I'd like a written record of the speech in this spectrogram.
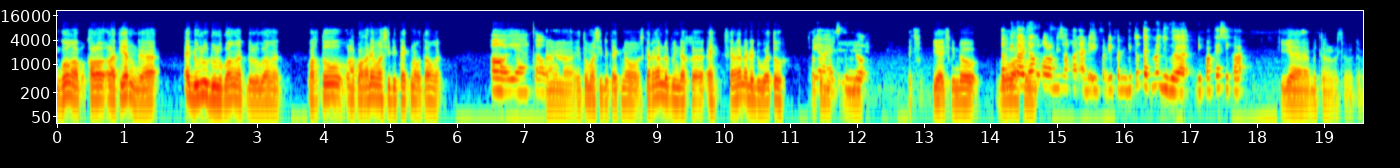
Gue nggak kalau latihan nggak. Eh dulu dulu banget dulu banget. Waktu lapangannya masih di Tekno tau nggak? Oh iya, tahu. Nah itu masih di Tekno. Sekarang kan udah pindah ke eh sekarang kan ada dua tuh. Satu Iya, di Expindo. Ex- Iya Expindo. Tapi waktu- kadang kalau misalkan ada event-event gitu, Tekno juga dipakai sih, Kak. Iya betul betul betul.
